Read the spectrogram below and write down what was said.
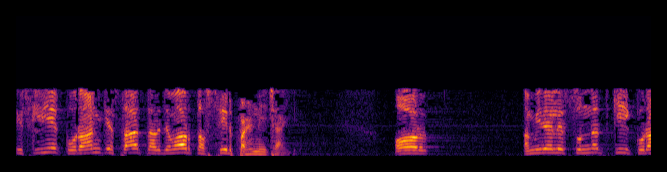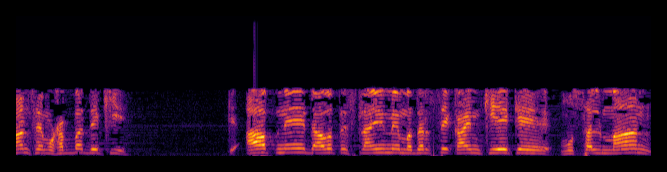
اس لیے قرآن کے ساتھ ترجمہ اور تفسیر پڑھنی چاہیے۔ اور امیر علیہ سنت کی قرآن سے محبت دیکھیے کہ آپ نے دعوت اسلامی میں مدرسے قائم کیے کہ مسلمان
